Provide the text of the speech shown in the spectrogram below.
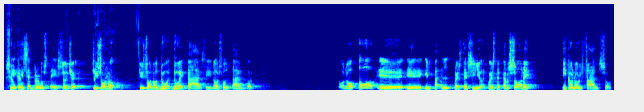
è, è, sempre lo stesso. Cioè, ci sono, ci sono due, due, casi, non soltanto. Sono o eh, eh, il, queste, signor, queste persone dicono il falso,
